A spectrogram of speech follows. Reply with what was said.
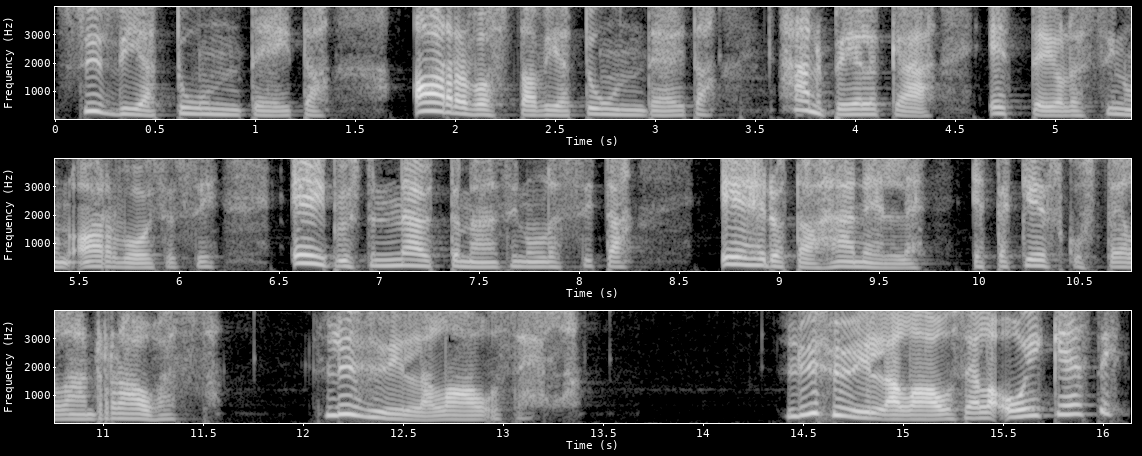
syviä tunteita, arvostavia tunteita. Hän pelkää, ettei ole sinun arvoisesi, ei pysty näyttämään sinulle sitä. Ehdota hänelle, että keskustellaan rauhassa. Lyhyillä lauseilla. Lyhyillä lauseilla oikeasti?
